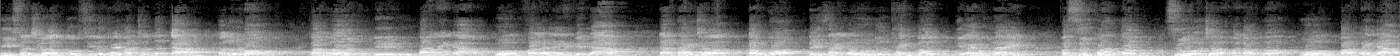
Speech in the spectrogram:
thì Sơn Trường cũng xin được thay mặt cho tất cả các đội bóng cảm ơn đến ban lãnh đạo của Falaland Việt Nam đã tài trợ đóng góp để giải đấu được thành công như ngày hôm nay và sự quan tâm, sự hỗ trợ và đóng góp của ban lãnh đạo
